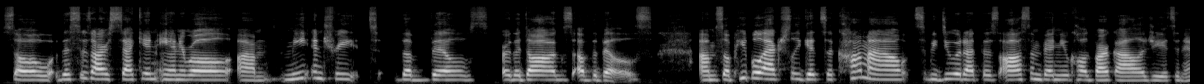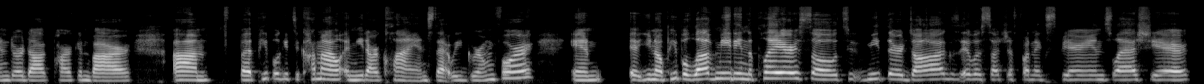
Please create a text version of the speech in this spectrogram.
So this is our second annual um, meet and treat the Bills or the dogs of the Bills. Um, so people actually get to come out. We do it at this awesome venue called Barkology. It's an indoor dog park and bar. Um, but people get to come out and meet our clients that we groom for. And you know, people love meeting the players. So to meet their dogs, it was such a fun experience last year.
